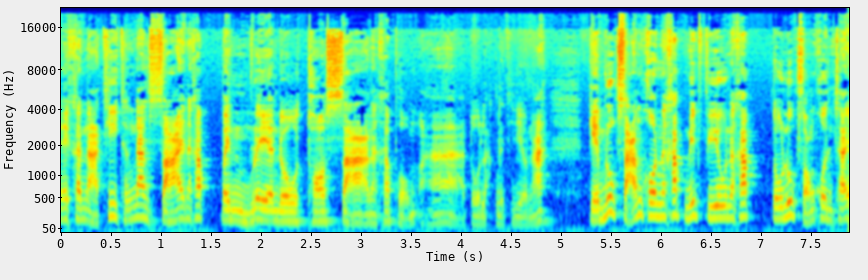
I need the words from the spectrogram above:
ในขณะที่ทางด้านซ้ายนะครับเป็นเรนโดทอซานะครับผมตัวหลักเลยทีเดียวนะ กมลูก 3 คนนะครับมิดฟิลด์นะครับตัวลูก 2 คนใช้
